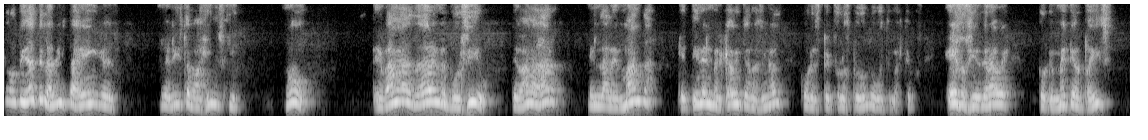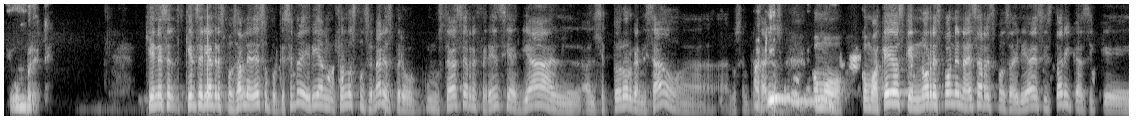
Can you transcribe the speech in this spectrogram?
Olvídate la lista Engel, la lista Mahinsky. No, te van a dar en el bolsillo, te van a dar en la demanda que tiene el mercado internacional con respecto a los productos guatemaltecos. Eso sí es grave porque mete al país en un brete. ¿Quién, es el, ¿Quién sería el responsable de eso? Porque siempre dirían, son los funcionarios, pero usted hace referencia ya al, sector organizado, a, los empresarios, como, como aquellos que no responden a esas responsabilidades históricas y que,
